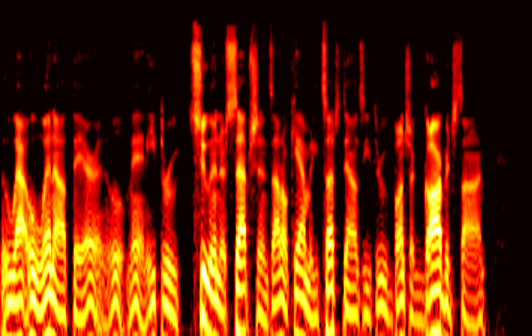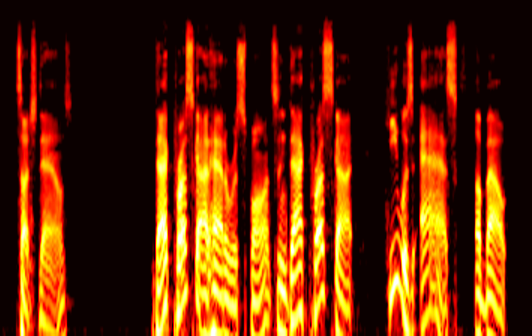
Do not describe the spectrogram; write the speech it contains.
who out who went out there and oh man, he threw two interceptions. I don't care how many touchdowns he threw, bunch of garbage time touchdowns. Dak Prescott had a response, and Dak Prescott he was asked about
